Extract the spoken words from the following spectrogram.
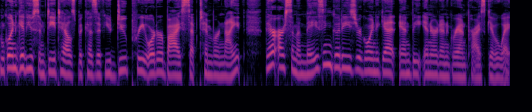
I'm going to give you some details because if you do pre order by September 9th, there are some amazing goodies you're going to get and be entered in a grand prize giveaway.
